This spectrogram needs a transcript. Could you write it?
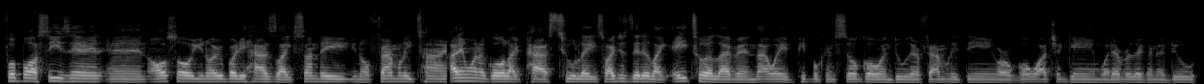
football season and also you know everybody has like sunday you know family time i didn't want to go like past too late so i just did it like 8 to 11 that way people can still go and do their family thing or go watch a game whatever they're gonna do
